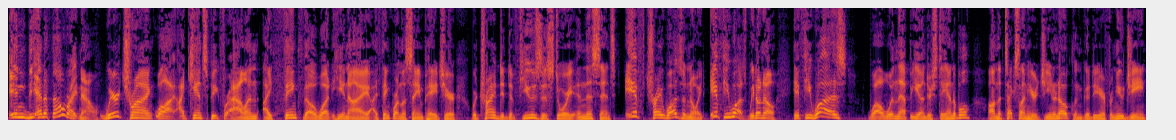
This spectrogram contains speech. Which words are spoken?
in the NFL right now. We're trying. Well, I, I can't speak for Alan. I think, though, what he and I, I think we're on the same page here. We're trying to diffuse this story in this sense. If Trey was annoyed, if he was, we don't know. If he was, well, wouldn't that be understandable? On the text line here, Gene in Oakland. Good to hear from you, Gene.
